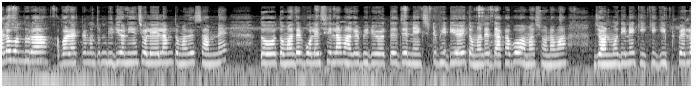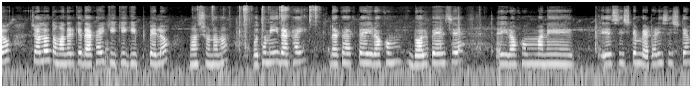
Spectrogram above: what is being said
হ্যালো বন্ধুরা আবার একটা নতুন ভিডিও নিয়ে চলে এলাম তোমাদের সামনে। তো তোমাদের বলেছিলাম আগের ভিডিওতে যে নেক্সট ভিডিওয় তোমাদের দেখাবো আমার সোনামা জন্মদিনে কি কি গিফট পেল। চলো তোমাদেরকে দেখাই কি কি গিফট পেল আমার সোনামা। প্রথমেই দেখাই দেখা একটা এইরকম ডল পেয়েছে। এইরকম মানে এ সিস্টেম ব্যাটারি সিস্টেম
